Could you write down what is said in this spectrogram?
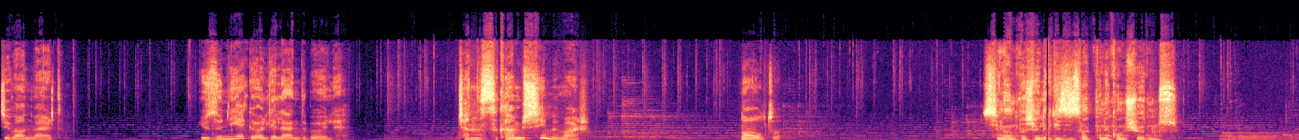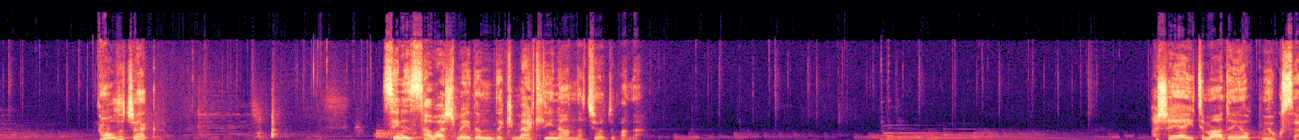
Civan verdim. Yüzü niye gölgelendi böyle? Canını sıkan bir şey mi var? Ne oldu? Sinan Paşa ile gizli saklı ne konuşuyordunuz? Ne olacak? Senin savaş meydanındaki mertliğini anlatıyordu bana. Paşa'ya itimadın yok mu yoksa?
